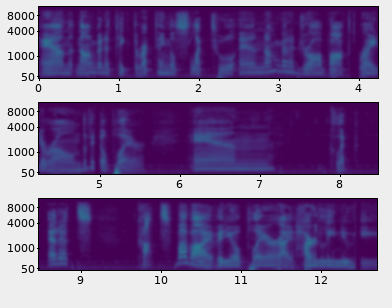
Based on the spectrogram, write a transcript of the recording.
and now I'm going to take the rectangle select tool and I'm going to draw a box right around the video player. And click edit, cut. Bye bye video player, I hardly knew ye.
